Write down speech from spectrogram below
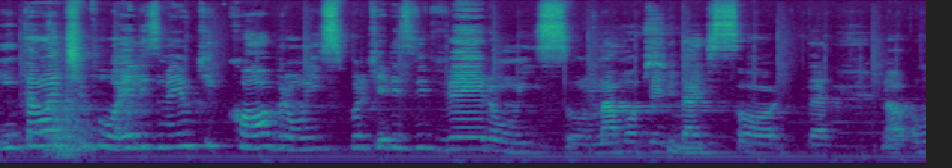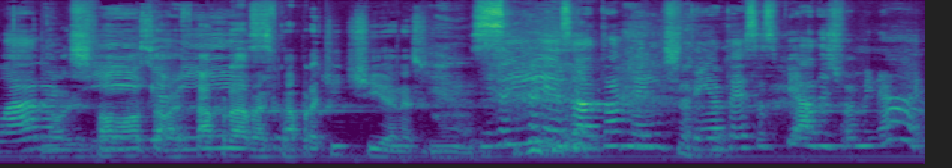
Então é tipo, eles meio que cobram isso porque eles viveram isso na modernidade sólida. Lá na não, antiga, falam, nossa, vai ficar, pra, vai ficar pra titia, né? Não... Sim, exatamente. Tem até essas piadas de família. Ah,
